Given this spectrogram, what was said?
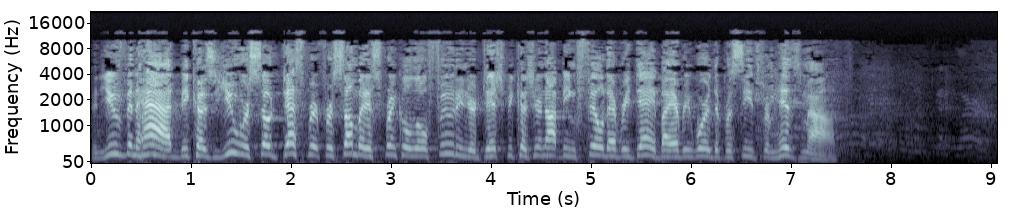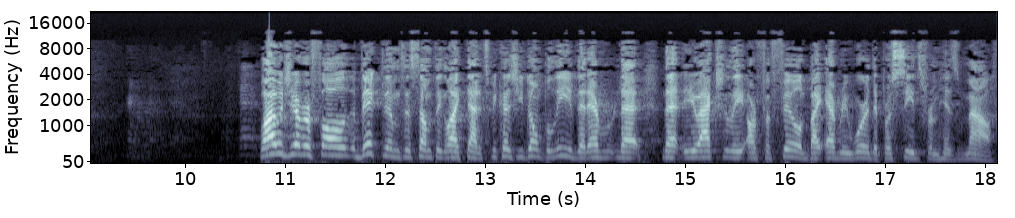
And you've been had because you were so desperate for somebody to sprinkle a little food in your dish because you're not being filled every day by every word that proceeds from His mouth. Why would you ever fall victim to something like that? It's because you don't believe that, every, that, that you actually are fulfilled by every word that proceeds from his mouth.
